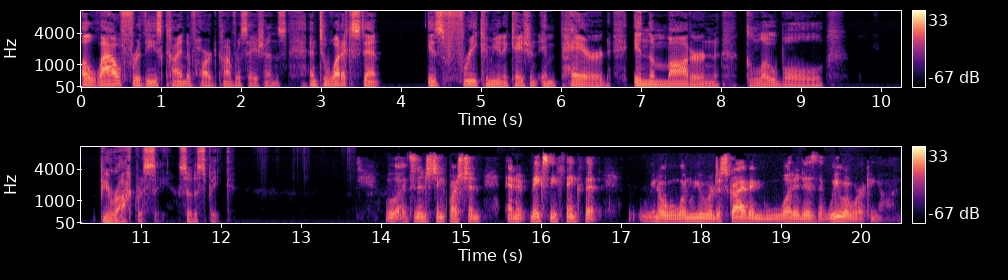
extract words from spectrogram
allow for these kind of hard conversations? And to what extent is free communication impaired in the modern global bureaucracy, so to speak? Well, it's an interesting question. And it makes me think that, you know, when we were describing what it is that we were working on,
